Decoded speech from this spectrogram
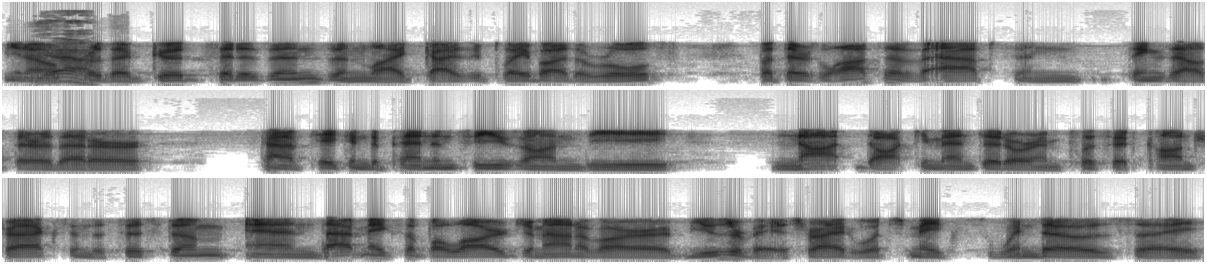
you know, Yeah. for the good citizens and like guys who play by the rules. But there's lots of apps and things out there that are kind of taking dependencies on the not documented or implicit contracts in the system, and that makes up a large amount of our user base, right? Which makes Windows a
